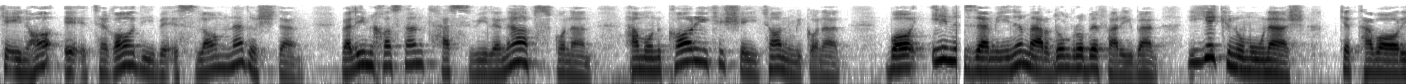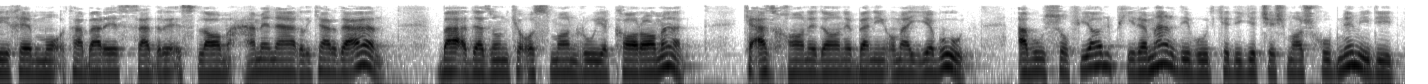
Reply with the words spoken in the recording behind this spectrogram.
که اینها اعتقادی به اسلام نداشتند ولی می‌خواستن تصویل نفس کنن همون کاری که شیطان می‌کند. با این زمینه مردم رو بفریبن. یک نمونهش که تواریخ معتبر صدر اسلام همه نقل کرده اند. بعد از اون که عثمان روی کار آمد که از خاندان بنی امیه بود ابو سفیان پیرمردی بود که دیگه چشماش خوب نمی‌دید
